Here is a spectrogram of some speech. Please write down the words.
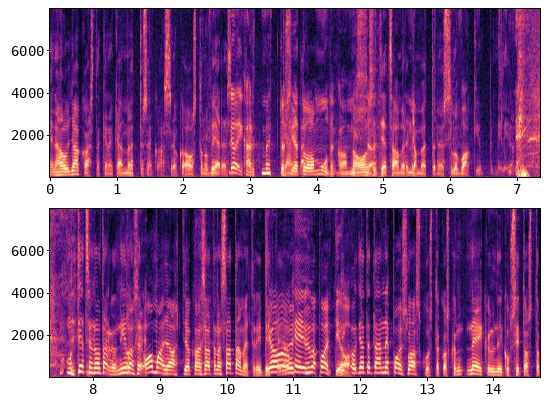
En halua jakaa sitä kenenkään Möttösen kanssa, joka on ostanut vieressä. No eikä nyt Möttösiä kämpän. tuolla muutenkaan missään. No on se, tiedätkö, Amerikan niin. Möttönen, jos sillä on vaan 10 miljoonaa. Mutta tiedätkö, ne on tarkoittaa, niillä okay. on se oma jahti, joka on saatana 100 metriä pitkä. Joo, okei, okay, hyvä pointti, joo. Niin, jätetään ne pois laskuista, koska ne ei kyllä niinku sitosta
